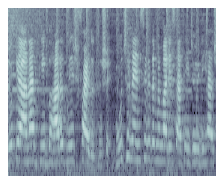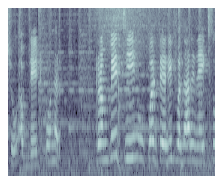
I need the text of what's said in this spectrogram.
જો કે આનાથી ભારતને જ ફાયદો થશે. હું છું નેન્સીને, તમે મારી સાથે જોઈ રહ્યા છો અપડેટ કોર્નર. ટ્રમ્પે ચીન ઉપર ટેરિફ વધારીને એકસો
